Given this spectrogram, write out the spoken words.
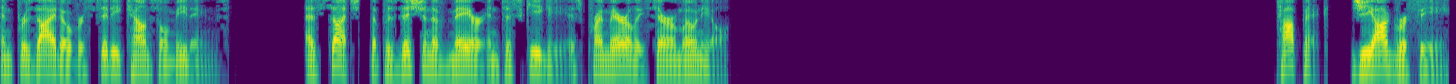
and preside over city council meetings. As such, the position of mayor in Tuskegee is primarily ceremonial. Topic: Geography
